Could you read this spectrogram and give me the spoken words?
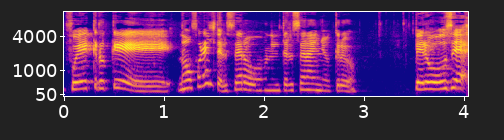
Fue, creo que, no, fue en el tercero, en el tercer año, creo. Pero, o sea,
